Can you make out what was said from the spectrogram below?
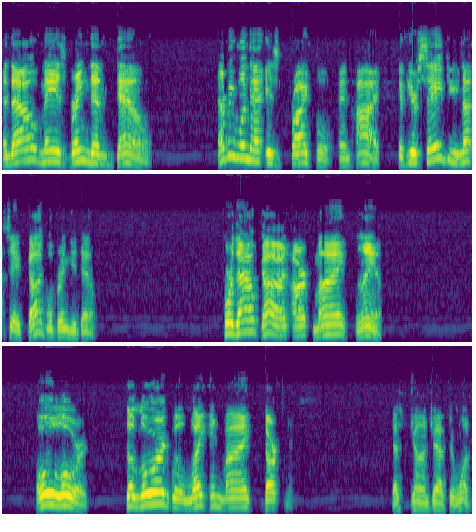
And thou mayest bring them down. Everyone that is prideful and high if you're saved you're not saved, God will bring you down. For thou, God, art my lamp. O Lord, the Lord will lighten my darkness. That's John chapter 1.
